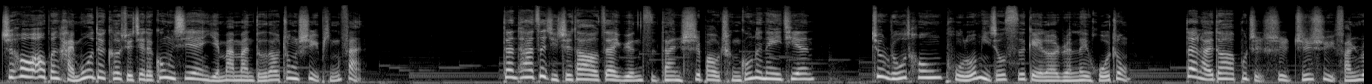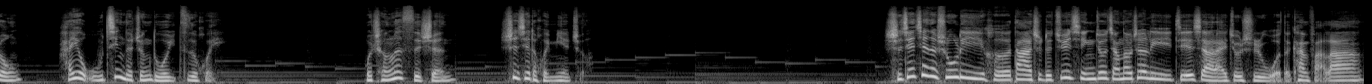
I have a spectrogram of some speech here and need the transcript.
之后，奥本海默对科学界的贡献也慢慢得到重视与平反。但他自己知道，在原子弹试爆成功的那一天，就如同普罗米修斯给了人类火种，带来的不只是知识与繁荣，还有无尽的争夺与自毁。我成了死神，世界的毁灭者。时间线的梳理和大致的剧情就讲到这里，接下来就是我的看法啦。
